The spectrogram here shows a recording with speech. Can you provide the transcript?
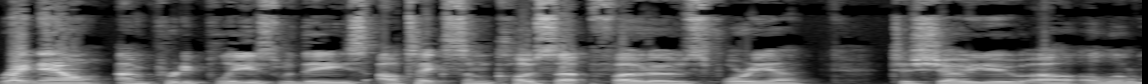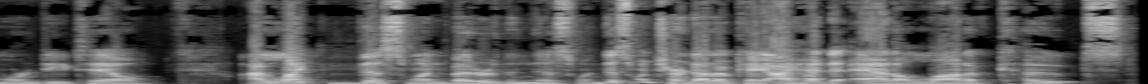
Right now, I'm pretty pleased with these. I'll take some close-up photos for you to show you a, a little more detail. I like this one better than this one. This one turned out okay. I had to add a lot of coats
